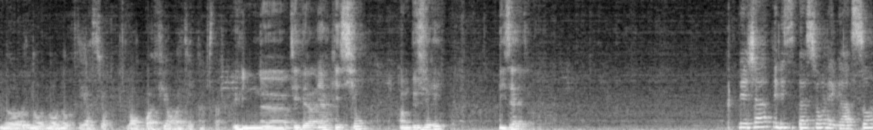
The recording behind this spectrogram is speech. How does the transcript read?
nos, nos, créations, nos coiffures, on va dire comme ça. Une euh, petite dernière question, jury? Lisette? Déjà, félicitations les garçons.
